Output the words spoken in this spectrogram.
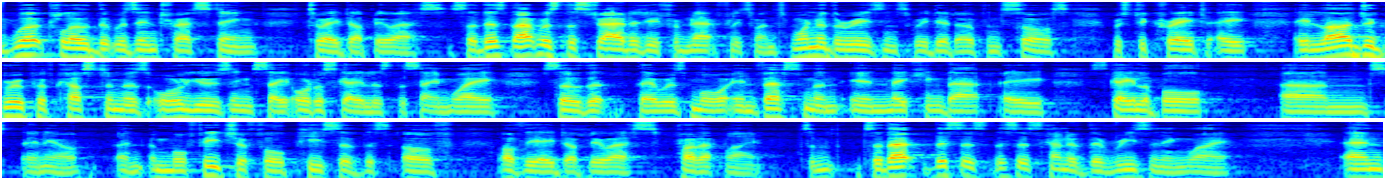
workload that was interesting to AWS. So that was the strategy from Netflix once. One of the reasons we did open source was to create a, larger group of customers all using, say, autoscalers the same way so that there was more investment in making that a scalable and, you know, a more featureful piece of this, of, the AWS product line. So, so that, this is, this is kind of the reasoning why. And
